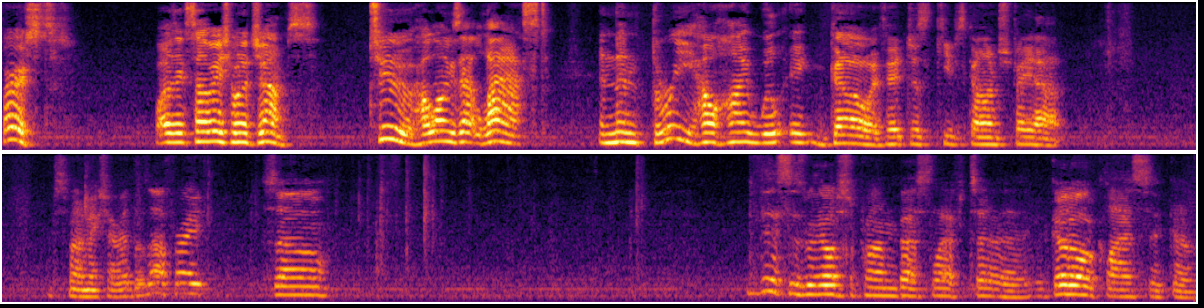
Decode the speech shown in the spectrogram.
First, what is the acceleration when it jumps? Two, how long does that last? And then three, how high will it go if it just keeps going straight up? Just want to make sure I read those off right. So, this is where the ultra Prime best left uh, good old classic of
